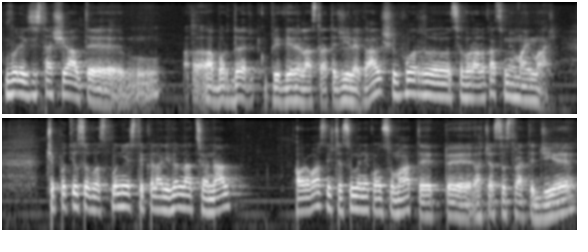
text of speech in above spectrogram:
vor exista și alte abordări cu privire la strategii legal și vor, se vor aloca sume mai mari. Ce pot eu să vă spun este că la nivel național au rămas niște sume neconsumate pe această strategie,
